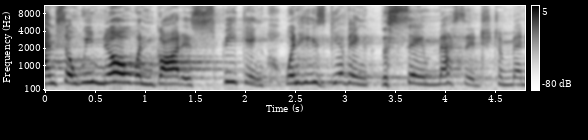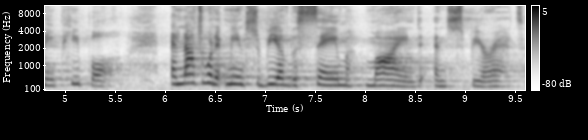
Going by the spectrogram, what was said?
And so we know when God is speaking, when He's giving the same message to many people. And that's what it means to be of the same mind and spirit.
